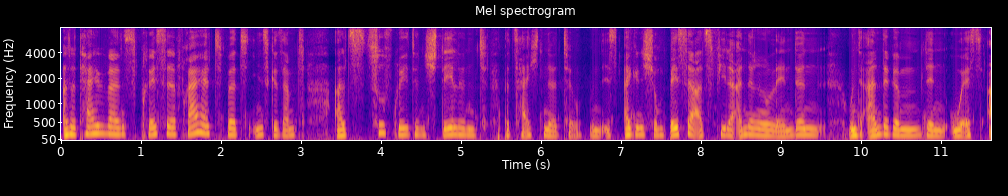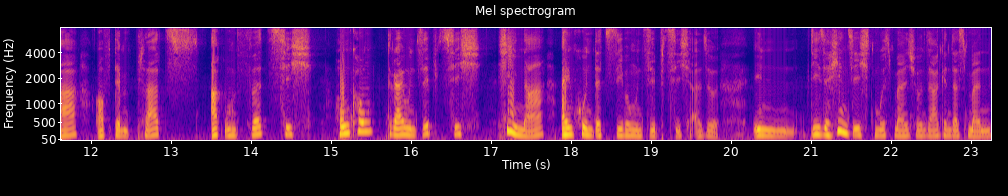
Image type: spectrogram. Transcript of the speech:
Also Taiwans Pressefreiheit wird insgesamt als zufriedenstellend bezeichnet und ist eigentlich schon besser als viele andere Länder, unter anderem den USA auf dem Platz 48, Hongkong 73, China 177. Also in dieser Hinsicht muss man schon sagen, dass man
